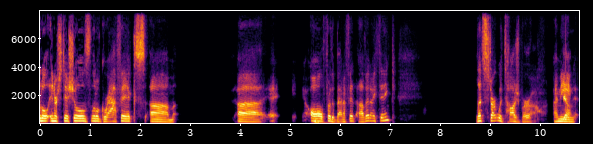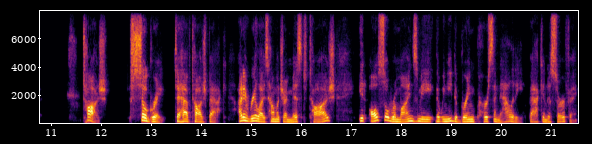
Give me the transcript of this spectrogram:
little interstitials, little graphics, um, uh, all for the benefit of it, I think. Let's start with Taj Burrow. I mean, Taj, so great to have Taj back. I didn't realize how much I missed Taj. It also reminds me that we need to bring personality back into surfing.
